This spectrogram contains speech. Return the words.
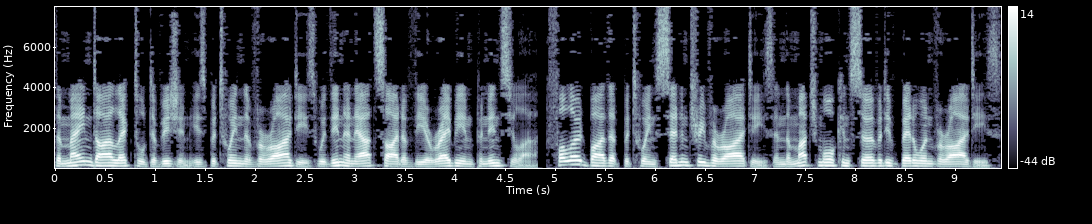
The main dialectal division is between the varieties within and outside of the Arabian Peninsula, followed by that between sedentary varieties and the much more conservative Bedouin varieties.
